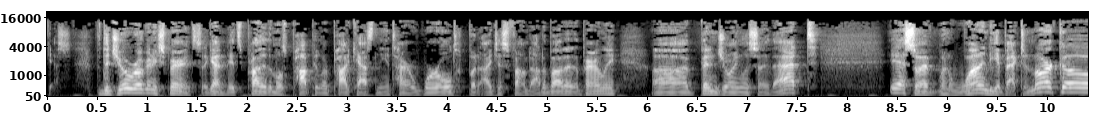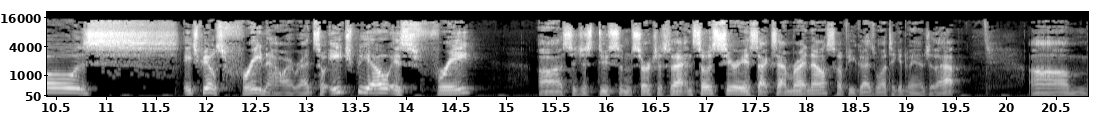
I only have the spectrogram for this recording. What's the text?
Yes. But the Joe Rogan Experience, again, it's probably the most popular podcast in the entire world, but I just found out about it apparently. Uh, I've been enjoying listening to that. Yeah, so I've been wanting to get back to Narcos. HBO's free now, I read. So HBO is free. Uh, so just do some searches for that. And so is SiriusXM right now. So if you guys want to take advantage of that, um,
